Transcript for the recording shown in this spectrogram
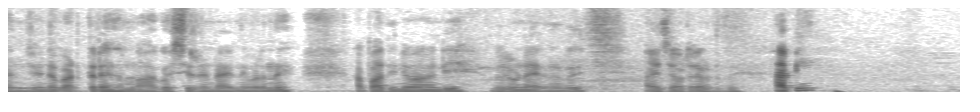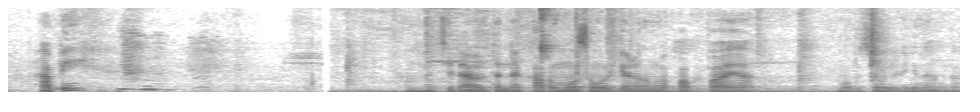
അഞ്ജുവിന്റെ ബർത്ത്ഡേ നമ്മൾ ആഘോഷിച്ചിട്ടുണ്ടായിരുന്നു ഇവിടുന്ന്. അപ്പോൾ അതിന് വേണ്ടി ബലൂൺ ആയിരുന്നത്. അയച്ചോട്ടെ അവിടുന്ന്. ഹാപ്പി ഹാപ്പി അമ്മച്ചി രാവിലെ തന്നെ കർമൂസ് മുറിക്കുകയാണ് നമ്മളെ പപ്പായ മുറിച്ചുകൊണ്ടിരിക്കുന്നുണ്ട്.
